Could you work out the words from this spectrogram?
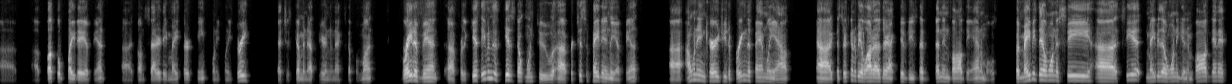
uh, uh, Buckle Play Day event. Uh, it's on Saturday, May thirteenth, twenty twenty three. That's just coming up here in the next couple months. Great event uh, for the kids. Even if the kids don't want to uh, participate in the event, I want to encourage you to bring the family out because there's going to be a lot of other activities that doesn't involve the animals. But maybe they'll want to see uh, see it. Maybe they'll want to get involved in it,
